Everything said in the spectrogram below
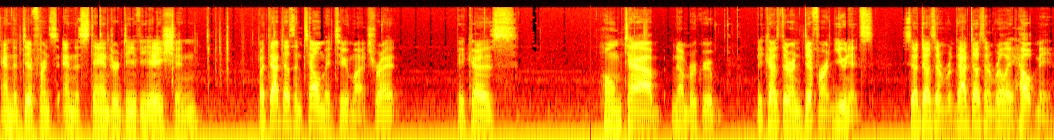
and the difference in the standard deviation, but that doesn't tell me too much, right? Because home tab, number group, because they're in different units. So it doesn't that doesn't really help me.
